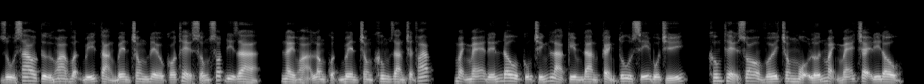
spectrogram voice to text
dù sao từ hoa vận bí tàng bên trong đều có thể sống sót đi ra, này hỏa long quật bên trong không gian trận pháp, mạnh mẽ đến đâu cũng chính là kim đan cảnh tu sĩ bố trí, không thể so với trong mộ lớn mạnh mẽ chạy đi đâu.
